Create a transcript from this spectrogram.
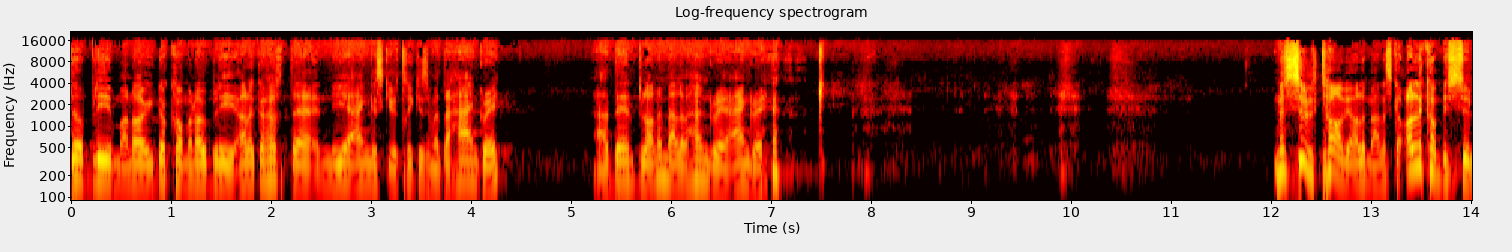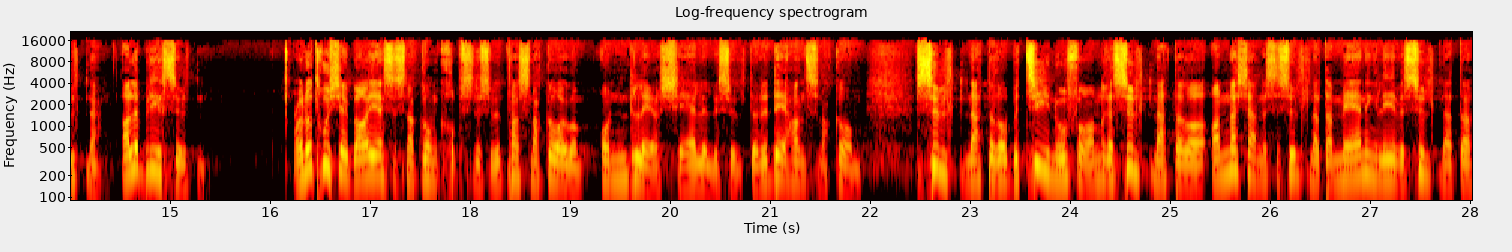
da, også, da kan man òg bli Har dere hørt det nye engelske uttrykket som heter 'hangry'? Ja, Det er en blanding mellom 'hungry' og 'angry'. Men sult har vi alle mennesker. Alle kan bli sultne. Alle blir sultne. Og Da tror ikke jeg bare Jesus snakker om kroppslig sult, han snakker også om åndelig og sjelelig sult. og det er det han snakker om. Sulten etter å bety noe for andre, sulten etter å anerkjennelse, sulten etter mening i livet, sulten etter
